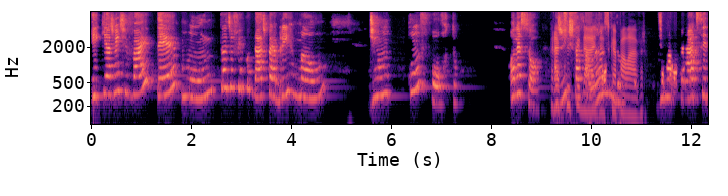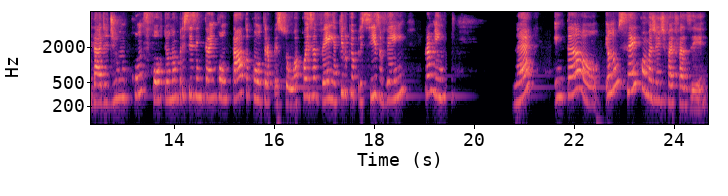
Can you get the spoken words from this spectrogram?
e que a gente vai ter muita dificuldade para abrir mão de um conforto. Olha só, a gente está falando acho que é a palavra. de uma praticidade, de um conforto. Eu não preciso entrar em contato com outra pessoa. A coisa vem, aquilo que eu preciso vem para mim né? Então, eu não sei como a gente vai fazer,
